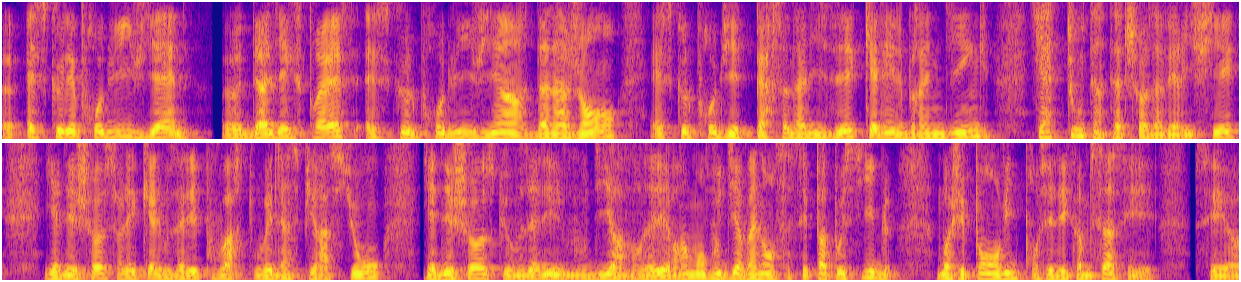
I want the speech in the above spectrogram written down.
Euh, est-ce que les produits viennent euh, d'AliExpress Est-ce que le produit vient d'un agent Est-ce que le produit est personnalisé Quel est le branding? Il y a tout un tas de choses à vérifier. Il y a des choses sur lesquelles vous allez pouvoir trouver de l'inspiration. Il y a des choses que vous allez vous dire, vous allez vraiment vous dire, ben non, ça c'est pas possible. Moi, j'ai pas envie de procéder comme ça. C'est, euh,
